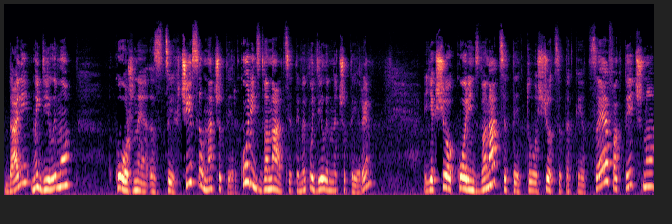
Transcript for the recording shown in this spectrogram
Далі ми ділимо кожне з цих чисел на 4. Корінь з 12 ми поділимо на 4. Якщо корінь з 12, то що це таке? Це фактично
